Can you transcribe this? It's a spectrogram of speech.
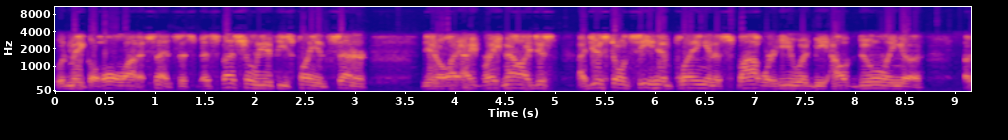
would make a whole lot of sense, especially if he's playing center. You know, I, I right now I just I just don't see him playing in a spot where he would be outdueling a a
